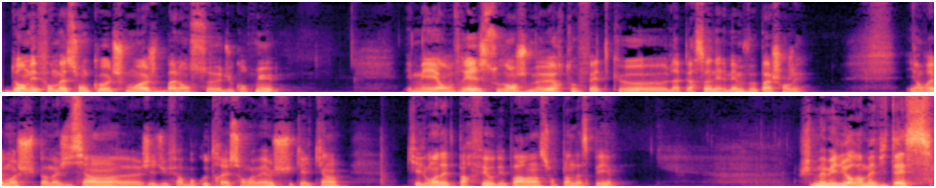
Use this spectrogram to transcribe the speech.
dans mes formations coach, moi, je balance du contenu. Mais en vrai, souvent, je me heurte au fait que la personne elle-même veut pas changer. Et en vrai, moi, je suis pas magicien. Hein. J'ai dû faire beaucoup de travail sur moi-même. Je suis quelqu'un qui est loin d'être parfait au départ, hein, sur plein d'aspects. Je m'améliore à ma vitesse,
